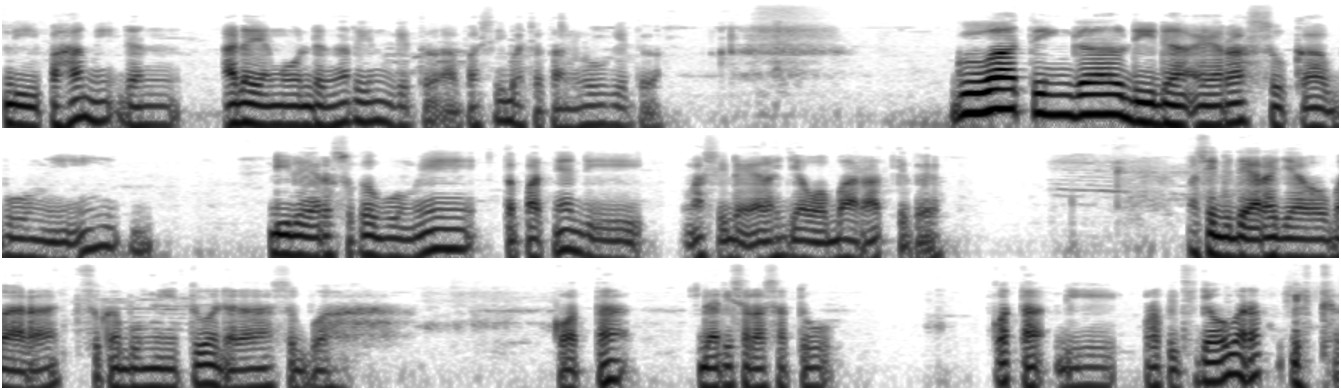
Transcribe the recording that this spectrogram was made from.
dipahami dan ada yang mau dengerin gitu apa sih bacotan lu gitu. Gua tinggal di daerah Sukabumi. Di daerah Sukabumi tepatnya di masih daerah Jawa Barat gitu ya masih di daerah Jawa Barat, Sukabumi itu adalah sebuah kota dari salah satu kota di provinsi Jawa Barat gitu.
